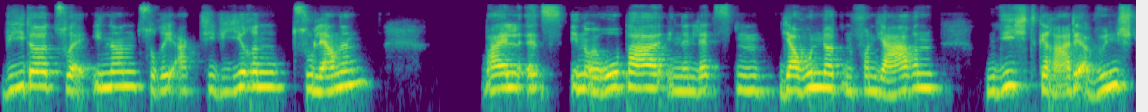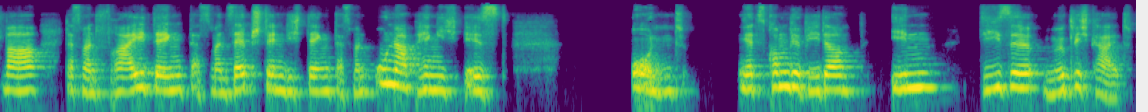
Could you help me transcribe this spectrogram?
wieder zu erinnern, zu reaktivieren, zu lernen, weil es in Europa in den letzten Jahrhunderten von Jahren nicht gerade erwünscht war, dass man frei denkt, dass man selbstständig denkt, dass man unabhängig ist. Und jetzt kommen wir wieder in diese Möglichkeit.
